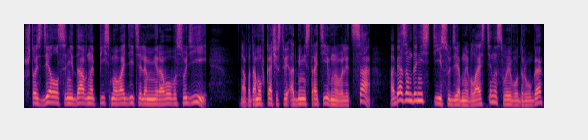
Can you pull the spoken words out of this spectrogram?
что сделался недавно письмоводителем мирового судьи, а потому в качестве административного лица обязан донести судебной власти на своего друга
